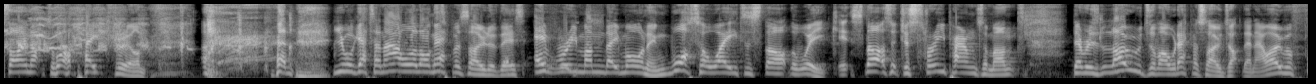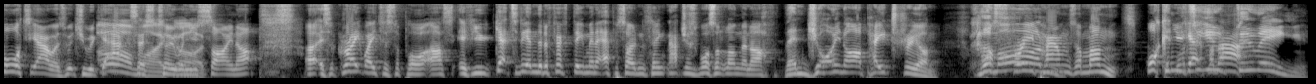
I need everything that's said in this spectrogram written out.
sign up to our Patreon. and you will get an hour long episode of this every Monday morning. What a way to start the week! It starts at just £3 a month. There is loads of old episodes up there now, over 40 hours, which you would get Oh access to when you sign up. Uh, it's a great way to support us. If you get to the end of the 15 minute episode and think that just wasn't long enough, then join our Patreon. Come What's on. £3 a month? What can you what get are for you that? doing?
